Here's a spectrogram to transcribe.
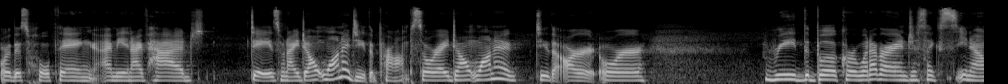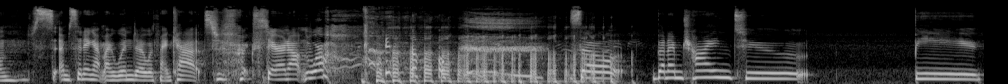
or this whole thing. I mean, I've had days when I don't want to do the prompts or I don't want to do the art or read the book or whatever and just like you know i'm sitting at my window with my cats just like staring out in the world so but i'm trying to be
